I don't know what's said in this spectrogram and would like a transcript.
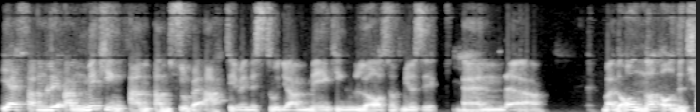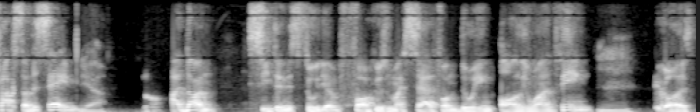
Yes, I'm li- I'm making I'm I'm super active in the studio. I'm making lots of music, and uh, but all not all the tracks are the same. Yeah. I don't sit in the studio and focus myself on doing only one thing because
